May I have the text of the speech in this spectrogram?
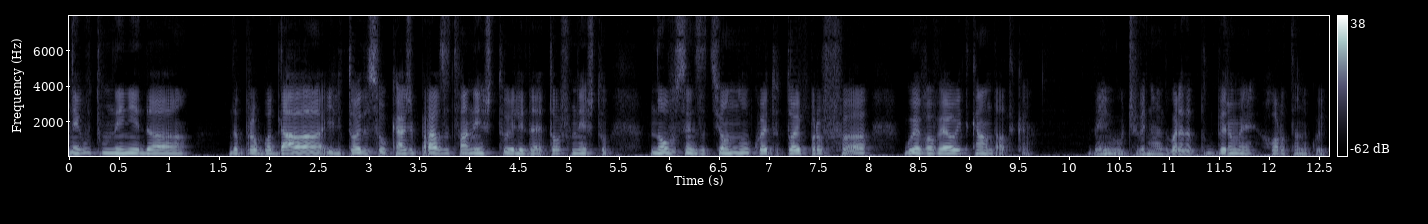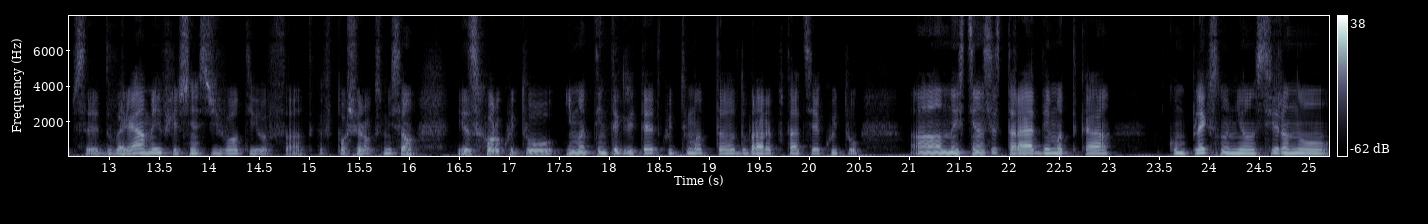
неговото мнение да, да преобладава или той да се окаже прав за това нещо или да е точно нещо ново, сензационно, което той пръв а, го е въвел и така нататък. И очевидно е добре да подбираме хората, на които се доверяваме и в личния си живот и в а, такъв по-широк смисъл. И да са хора, които имат интегритет, които имат а, добра репутация, които а, наистина се стараят да имат така комплексно, нюансирано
